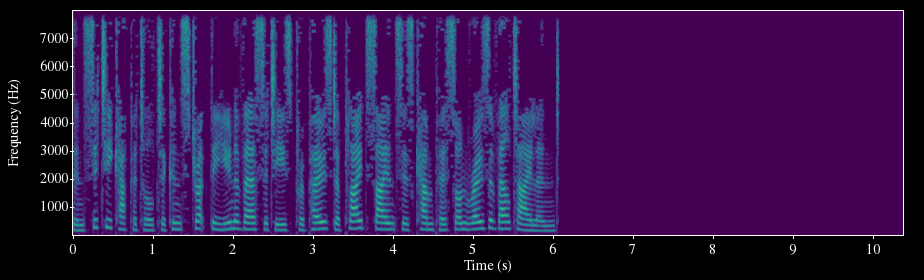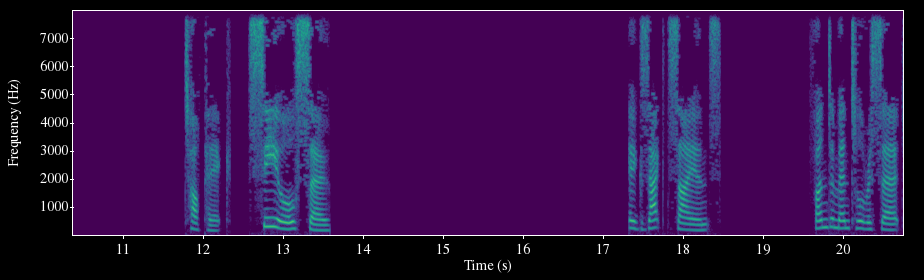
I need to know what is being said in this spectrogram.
in city capital to construct the university's proposed Applied Sciences campus on Roosevelt Island. See also Exact science Fundamental research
